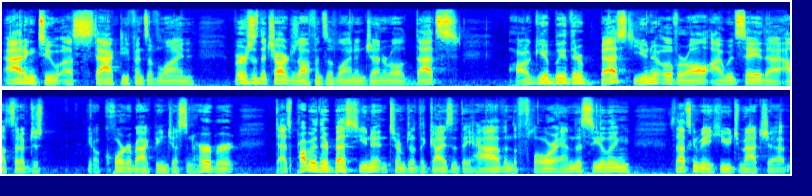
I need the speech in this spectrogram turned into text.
adding to a stacked defensive line versus the Chargers' offensive line in general. That's arguably their best unit overall. I would say that outside of just you know quarterback being Justin Herbert, that's probably their best unit in terms of the guys that they have and the floor and the ceiling. So that's going to be a huge matchup.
